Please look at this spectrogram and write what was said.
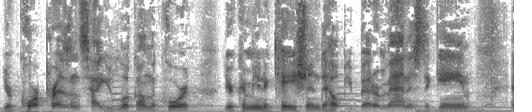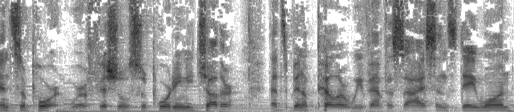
your court presence, how you look on the court, your communication to help you better manage the game, and support. We're officials supporting each other. That's been a pillar we've emphasized since day one,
